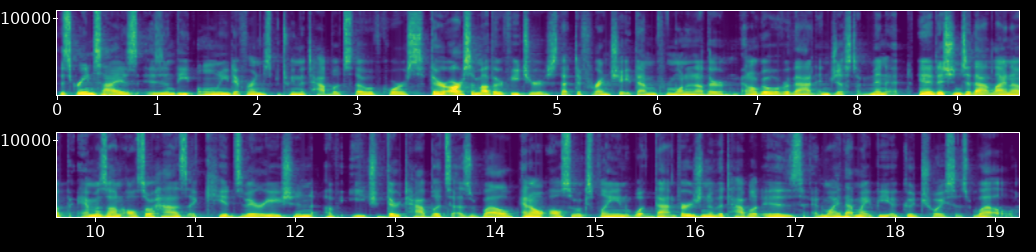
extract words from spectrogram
The screen size isn't the only difference between the tablets though, of course. There are some other features that differentiate them from one another, and I'll go over that in just a minute. In addition to that lineup, Amazon also has a kids variation of each of their tablets as well, and I'll also explain what that version of the tablet is and why that might be a good choice as well.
